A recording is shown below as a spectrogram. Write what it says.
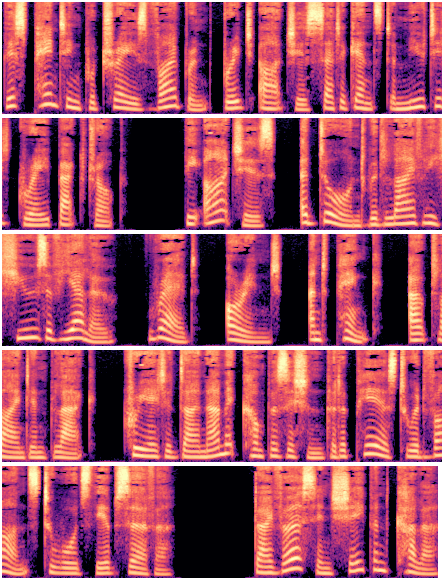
This painting portrays vibrant bridge arches set against a muted grey backdrop. The arches, adorned with lively hues of yellow, red, orange, and pink, outlined in black, create a dynamic composition that appears to advance towards the observer. Diverse in shape and color,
